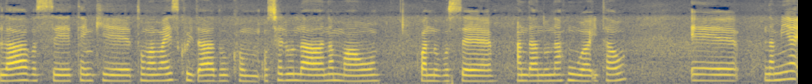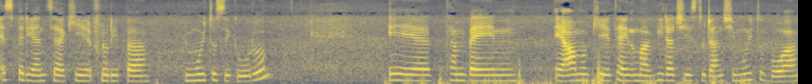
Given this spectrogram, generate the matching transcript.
lá você tem que tomar mais cuidado com o celular na mão quando você andando na rua e tal. E, na minha experiência aqui Floripa é muito seguro e também eu amo que tem uma vida de estudante muito boa,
